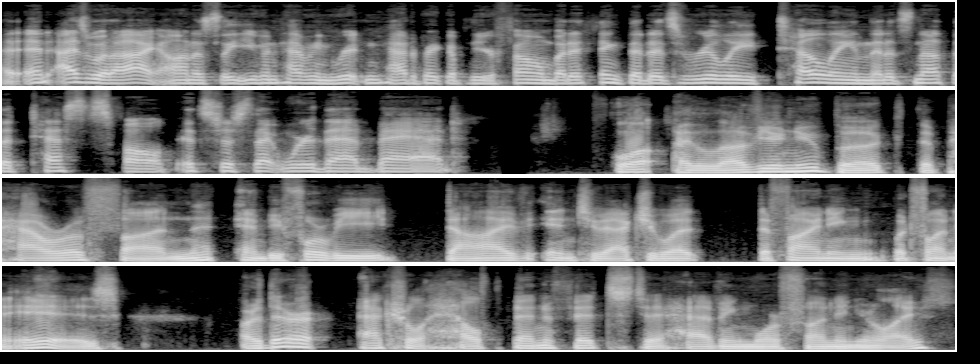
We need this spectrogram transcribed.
and as would I, honestly, even having written How to Break Up with Your Phone. But I think that it's really telling that it's not the test's fault. It's just that we're that bad. Well, I love your new book, The Power of Fun. And before we dive into actually what defining what fun is, are there actual health benefits to having more fun in your life?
